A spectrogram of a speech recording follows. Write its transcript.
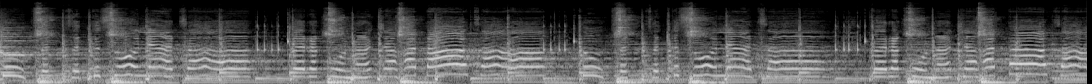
तो चकचक सोन्याचा कर कोणाच्या हाताचा? तो चकचक सोन्याचा कर कोणाच्या हाताचा?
